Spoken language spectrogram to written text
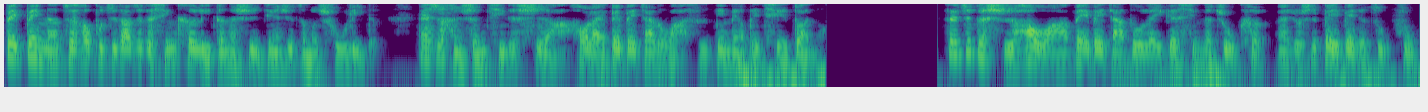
贝贝呢，最后不知道这个新科里登的事件是怎么处理的。但是很神奇的是啊，后来贝贝家的瓦斯并没有被切断哦。在这个时候啊，贝贝家多了一个新的住客，那就是贝贝的祖父。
